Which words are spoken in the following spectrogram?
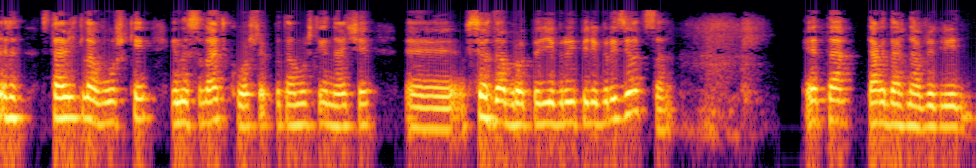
ставить ловушки и насылать кошек, потому что иначе э, все добро перегры, перегрызется. Это так должна выглядеть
